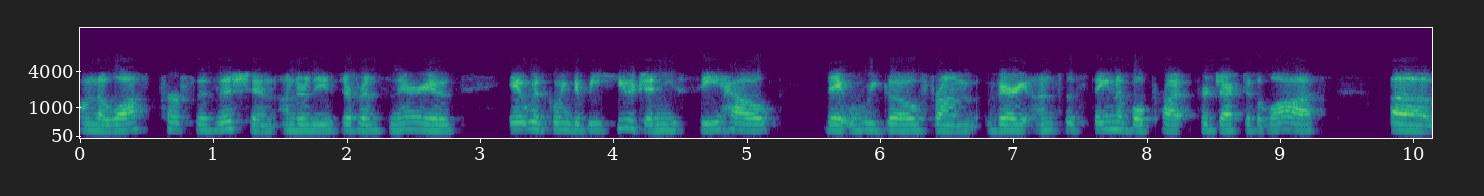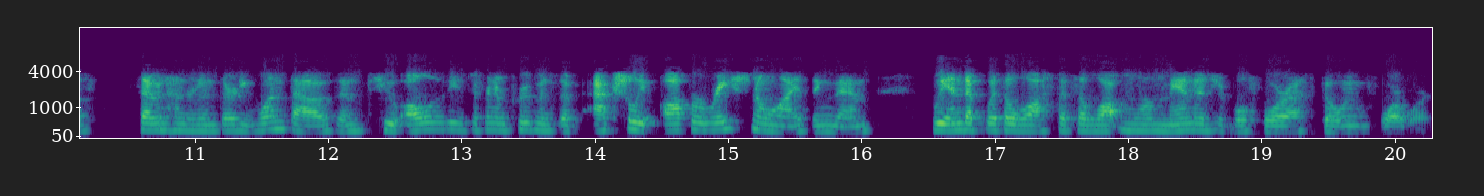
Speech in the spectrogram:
on the loss per physician under these different scenarios, it was going to be huge. And you see how they, we go from very unsustainable pro projected loss of 731,000 to all of these different improvements of actually operationalizing them, we end up with a loss that's a lot more manageable for us going forward.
